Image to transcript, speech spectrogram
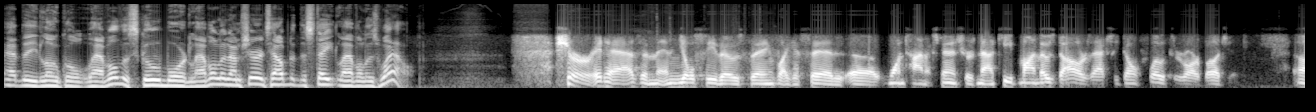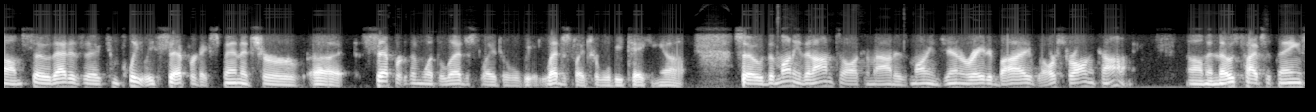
at the local level, the school board level, and I'm sure it's helped at the state level as well. Sure, it has, and and you'll see those things. Like I said, uh, one-time expenditures. Now, keep in mind those dollars actually don't flow through our budget. Um, so that is a completely separate expenditure, uh, separate than what the legislature will be legislature will be taking up. So the money that I'm talking about is money generated by our strong economy. Um, and those types of things,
